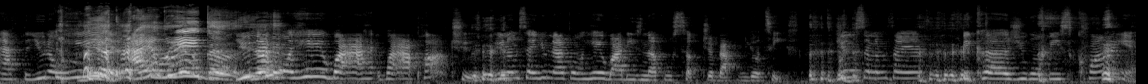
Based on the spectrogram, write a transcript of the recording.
after. You don't hear. yeah, I don't agree with that. You're not gonna hear why I, why I popped you. You know what I'm saying? You're not gonna hear why these knuckles tucked your back your teeth. You understand what I'm saying? Because you're gonna be crying.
